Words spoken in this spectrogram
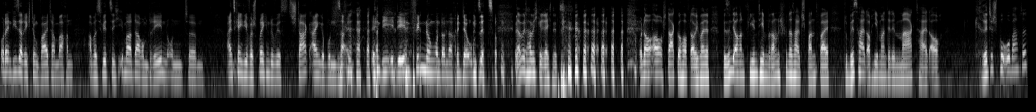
oder in dieser Richtung weitermachen. Aber es wird sich immer darum drehen und ähm, eins kann ich dir versprechen, du wirst stark eingebunden sein in die Ideenfindung und dann auch in der Umsetzung. Damit habe ich gerechnet. und auch, auch, stark gehofft. Aber ich meine, wir sind ja auch an vielen Themen dran und ich finde das halt spannend, weil du bist halt auch jemand, der den Markt halt auch kritisch beobachtet,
